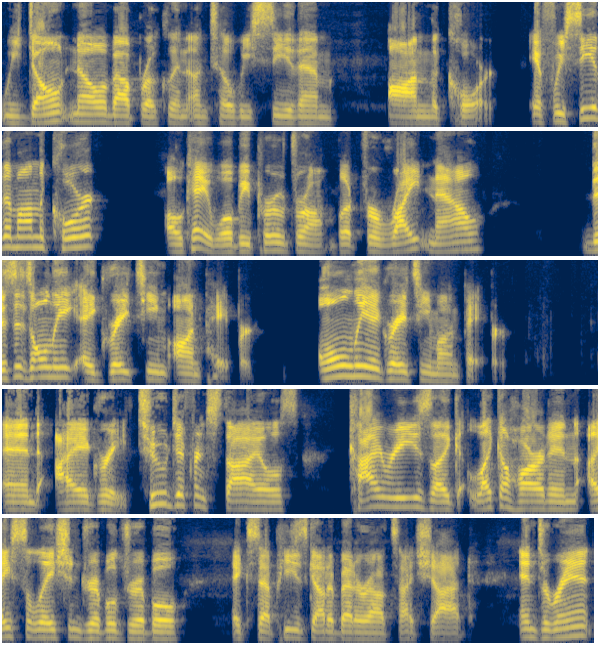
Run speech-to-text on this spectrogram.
we don't know about Brooklyn until we see them on the court. If we see them on the court, okay, we'll be proved wrong. But for right now, this is only a great team on paper. Only a great team on paper. And I agree. Two different styles. Kyrie's like like a Harden, isolation dribble dribble, except he's got a better outside shot. And Durant,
